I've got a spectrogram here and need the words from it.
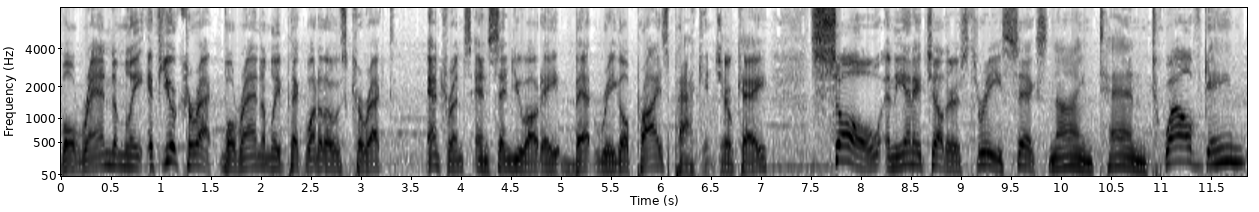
We'll randomly, if you're correct, we'll randomly pick one of those correct entrants and send you out a Bet Regal prize package, okay? So, in the NHL, there's 3, 6, 9, 10, 12 game.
